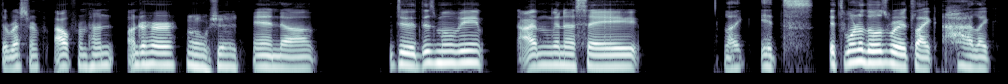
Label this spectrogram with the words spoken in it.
the restaurant out from hun- under her. Oh shit. And uh dude, this movie, I'm gonna say like it's it's one of those where it's like ah like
